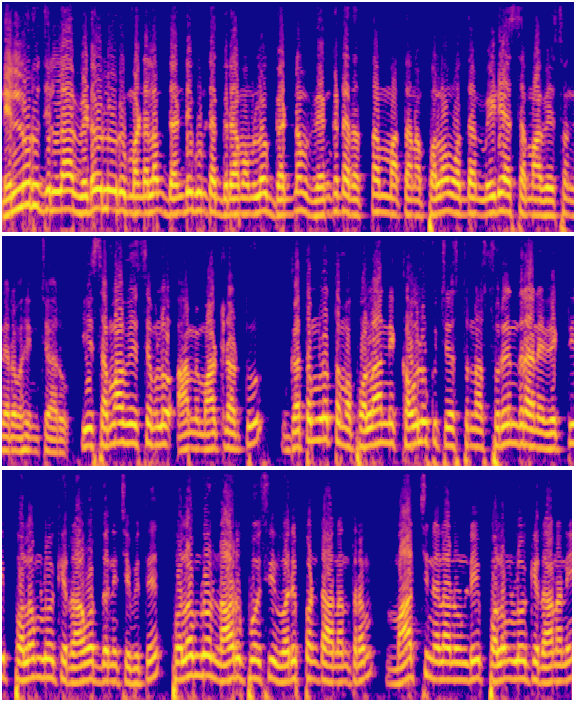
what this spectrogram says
నెల్లూరు జిల్లా విడవలూరు మండలం దండిగుంట గ్రామంలో గడ్డం వెంకట రత్నమ్మ తన పొలం వద్ద మీడియా సమావేశం నిర్వహించారు. ఈ సమావేశంలో ఆమె మాట్లాడుతూ గతంలో తమ పొలాన్ని కౌలుకు చేస్తున్న సురేంద్ర అనే వ్యక్తి పొలంలోకి రావద్దని చెబితే పొలంలో నారు పోసి వరి పంట అనంతరం మార్చి నెల నుండి పొలంలోకి రానని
